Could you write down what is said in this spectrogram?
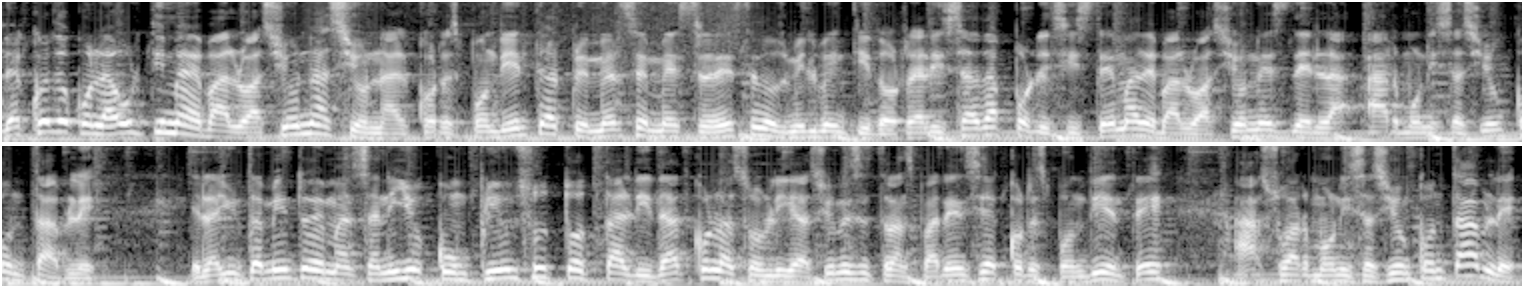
De acuerdo con la última evaluación nacional correspondiente al primer semestre de este 2022 realizada por el Sistema de Evaluaciones de la Armonización Contable, el Ayuntamiento de Manzanillo cumplió en su totalidad con las obligaciones de transparencia correspondiente a su armonización contable.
